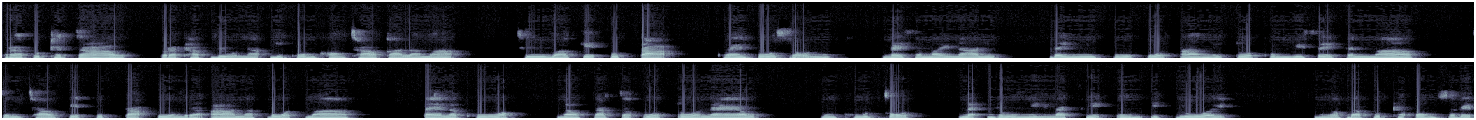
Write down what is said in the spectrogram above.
พระพุทธเจ้าประทับอยู่ณนิคมของชาวกาลามะ ชื่อว่าเกตปุตตะแขวงโกศล ในสมัยนั้น ได้มีผู้อวดอ้างในตัวคุณวิเศษกันมาก จนชาวเกตปุตตะเอื่อมระอานักบวชมาก แต่ละพวกนอกจากจะอวดตัวแล้วยังพูดโกดและดูหมิ่นลัทธิอื่นอีกด้วย เมื่อพระพุทธองค์เสด็จ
